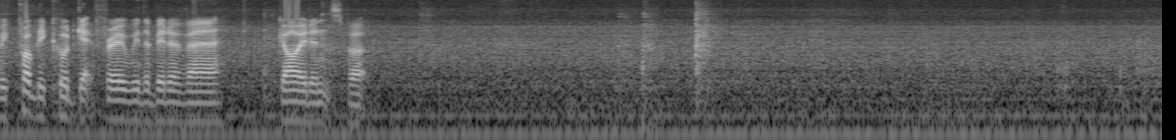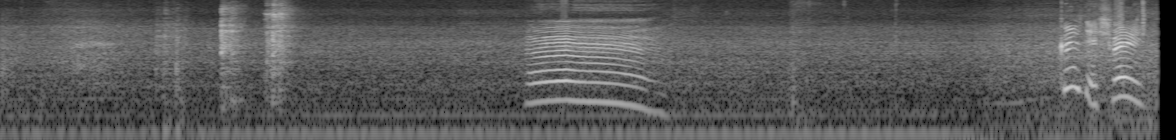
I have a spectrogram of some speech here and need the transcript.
We probably could get through with a bit of uh, guidance, but Goodness me.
